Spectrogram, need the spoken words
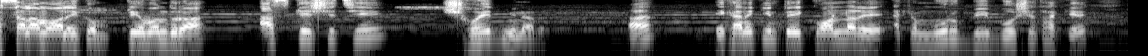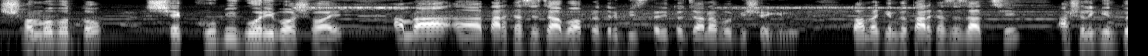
আসসালামু আলাইকুম। প্রিয় বন্ধুরা, আজকে এসেছি শহীদ মিনারে। হ্যাঁ? এখানে কিন্তু এই কর্নারে একটা মুরব্বী বসে থাকে। সম্ভবত সে খুবই গরিব অসহায়। আমরা তার কাছে যাব, আপনাদের বিস্তারিত জানাব বিষয়গুলি। তো আমরা কিন্তু তার কাছে যাচ্ছি। আসলে কিন্তু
